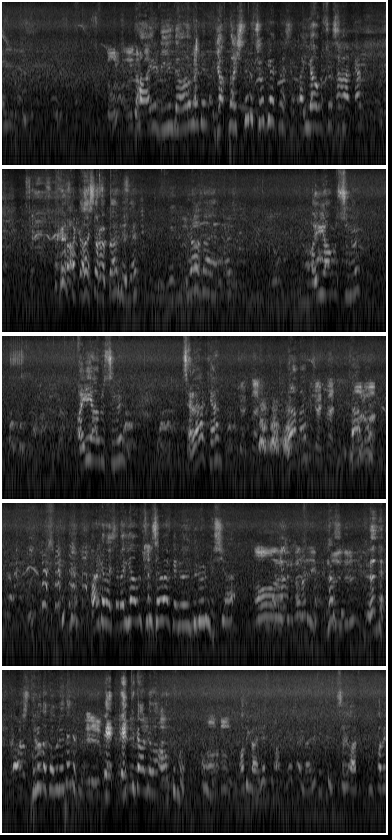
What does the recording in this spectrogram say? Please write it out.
Öldürmez. Doğru mu? Öldürmez. Hayır değil devam edin. Yaklaştınız çok yaklaştınız. Ayı yavrusunu severken arkadaşlar öper dedi. Biraz daha yaklaş. Ayı yavrusunu ayı yavrusunu severken Kucaklar. ne yapar? Kucaklar. Doğru mu? Arkadaşlar ayı yavrusunu severken öldürürmüş ya. Aa öldürmez. Nasıl? Öldürür. Öldü. Aa, Bunu da kabul edelim mi? Edelim. E, ettik arkadaşlar altı mı? Altı oldu. Hadi gayret. Arkadaşlar gayret ediyoruz. Size artık bu para...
